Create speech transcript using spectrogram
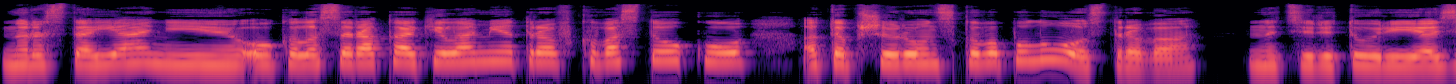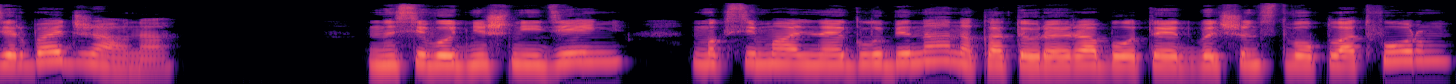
на расстоянии около 40 километров к востоку от Абширонского полуострова на территории Азербайджана. На сегодняшний день максимальная глубина, на которой работает большинство платформ,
